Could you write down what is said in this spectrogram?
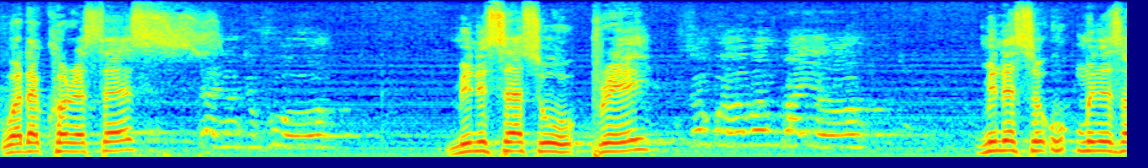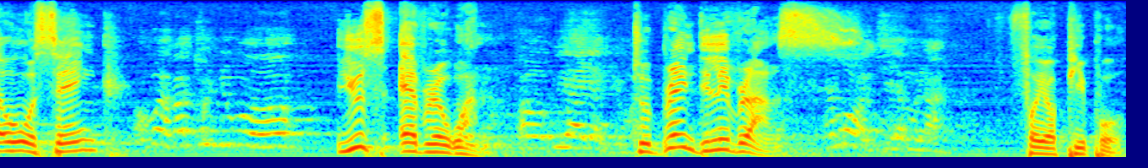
whether choristers, ministers who pray, ministers who, minister who sing, use everyone to bring deliverance for your people.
